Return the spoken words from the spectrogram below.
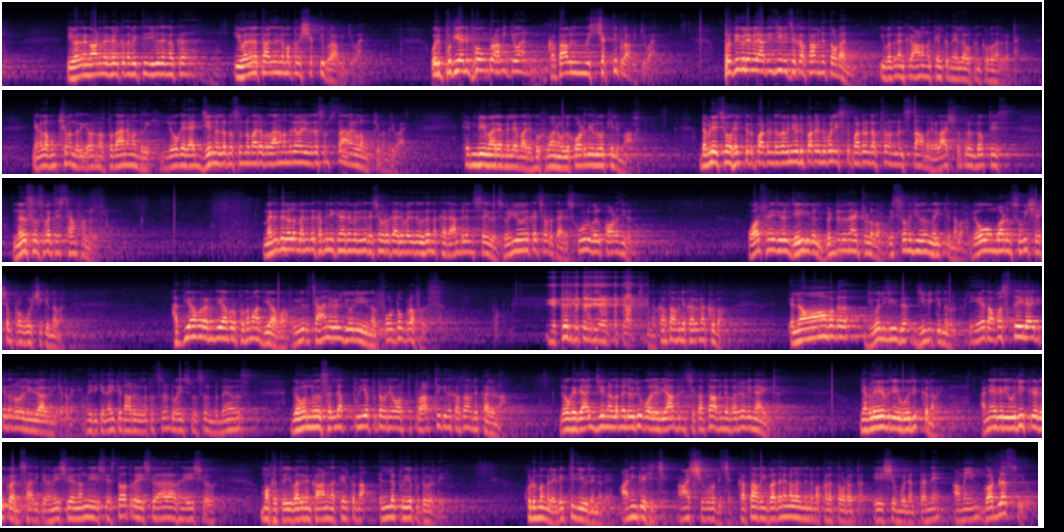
ഈ വചനം കാണുന്ന കേൾക്കുന്ന വ്യക്തി ജീവിതങ്ങൾക്ക് ഈ വചനത്താൽ നിന്റെ മക്കൾ ശക്തി പ്രാപിക്കുവാൻ ഒരു പുതിയ അനുഭവം പ്രാപിക്കുവാൻ കർത്താവിൽ നിന്ന് ശക്തി പ്രാപിക്കുവാൻ പ്രതികൂലങ്ങളെ അതിജീവിച്ച് കർത്താവിനെ തൊടാൻ ഈ വചനം കാണുന്ന കേൾക്കുന്ന എല്ലാവർക്കും കൃപ നൽകട്ടെ. ഞങ്ങളുടെ മുഖ്യമന്ത്രി ഗവർണർ പ്രധാനമന്ത്രി ലോകരാജ്യങ്ങളുടെ പ്രസിഡന്റുമാർ പ്രധാനമന്ത്രിമാർ വിവിധ സംസ്ഥാനങ്ങളിലെ മുഖ്യമന്ത്രിമാർ എം പിമാർ എം എൽ എമാർ ബഹുമാനമുള്ള കോടതികൾ വക്കീലുമാർ W H O health department revenue department police department അർത്ഥ ഗവൺമെന്റ് സ്ഥാപനങ്ങൾ ആശുപത്രികൾ ഡോക്ടേഴ്സ് നഴ്സസ് മറ്റ് സ്റ്റാഫുകൾ മരുന്നുകൾ മരുന്ന് കമ്പനിക്കാർ മരുന്ന് കച്ചവടക്കാർ മരുന്ന് വിതരണക്കാർ ആംബുലൻസ് സർവീസ് വഴിയോര കച്ചവടക്കാർ സ്കൂളുകൾ കോളേജുകൾ ഓർഫനേജുകൾ ജയിലുകൾ ബെഡിഡനായിട്ടുള്ളവർ വിശ്രമജീവിതം നയിക്കുന്നവർ ലോകമെമ്പാടും സുവിശേഷം പ്രഘോഷിക്കുന്നവർ അധ്യാപകർ അനധ്യാപകർ പ്രഥമാധ്യാപകർ വിവിധ ചാനലുകളിൽ ജോലി ചെയ്യുന്നവർ ഫോട്ടോഗ്രാഫേഴ്സ്. കർത്താവിന്റെ കരുണകൃപ. എല്ലാ വക ജോലി ചെയ്ത് ജീവിക്കുന്നവർ ഏത് അവസ്ഥയിലായിരിക്കുന്നവർ വലിയ വ്യാപരിക്കണമേ. അമേരിക്ക നയിക്കുന്ന നാടുകളിലെ president vice president mayors governors എല്ലാം പ്രിയപ്പെട്ടവരെ ഓർത്ത് പ്രാർത്ഥിക്കുന്ന കർത്താവിന്റെ കരുണ. ലോകരാജ്യങ്ങളുടെ മേൽ ഒരുപോലെ വ്യാപരിച്ച് കർത്താവിന്റെ വരവിനായിട്ട് ഞങ്ങളേവരെയും ഒരുക്കണമേ. അനേകരെ ഒരുക്കിയെടുക്കുവാൻ സാധിക്കണം. യേശുവെ നന്ദി യേശുവെ സ്തോത്ര യേശു ആരാധന യേശു മുഖത്ത് ഈ വചനം കാണുന്ന കേൾക്കുന്ന എല്ലാ പ്രിയപ്പെട്ടവരുടെയും. കുടുംബങ്ങളെ വ്യക്തിജീവിതങ്ങളെ അനുഗ്രഹിച്ച് ആശീർവദിച്ച് കർത്താവ് ഈ വചനങ്ങളിൽ നിന്റെ മക്കളെ തൊടട്ട്. യേശു മൂലം തന്നെ. അമീൻ ഗോഡ് ബ്ലസ് യു.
